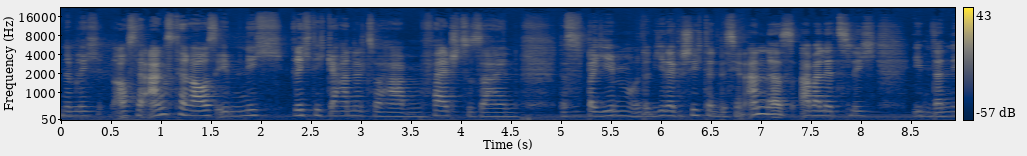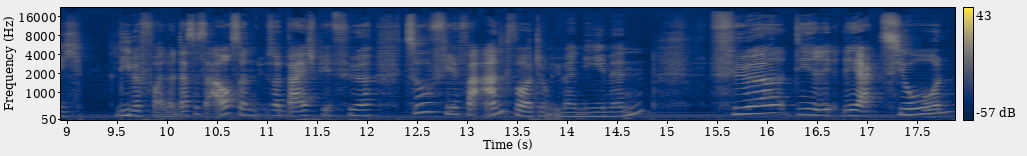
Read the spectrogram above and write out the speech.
Nämlich aus der Angst heraus eben nicht richtig gehandelt zu haben, falsch zu sein. Das ist bei jedem und in jeder Geschichte ein bisschen anders, aber letztlich eben dann nicht liebevoll. Und das ist auch so ein, so ein Beispiel für zu viel Verantwortung übernehmen für die Reaktion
